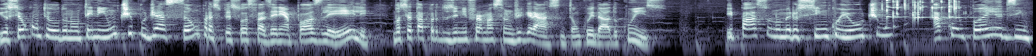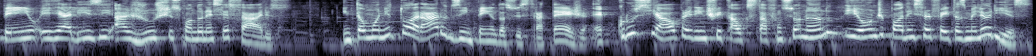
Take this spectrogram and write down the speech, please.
e o seu conteúdo não tem nenhum tipo de ação para as pessoas fazerem após ler ele, você está produzindo informação de graça, então cuidado com isso. E passo número 5 e último: acompanhe o desempenho e realize ajustes quando necessários. Então, monitorar o desempenho da sua estratégia é crucial para identificar o que está funcionando e onde podem ser feitas melhorias.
